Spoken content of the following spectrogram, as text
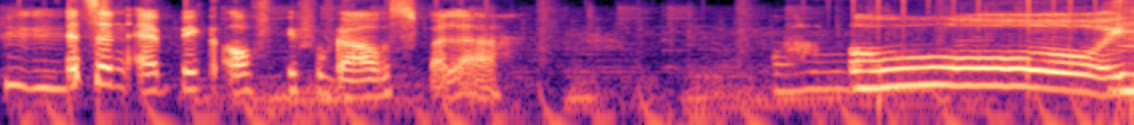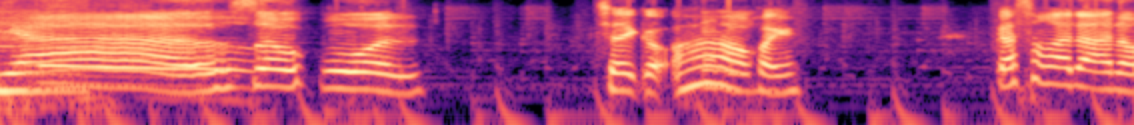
Mm-mm. It's an epic of Ifugaos pala. Oh, yeah. Oh. So cool. So I go, ah, okay. Kaso nga na ano,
